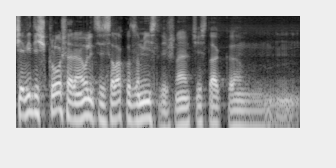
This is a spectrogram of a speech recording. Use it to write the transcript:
Če vidiš klošare na ulici, se lahko zamisliš. ne, čisto Tak, um,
